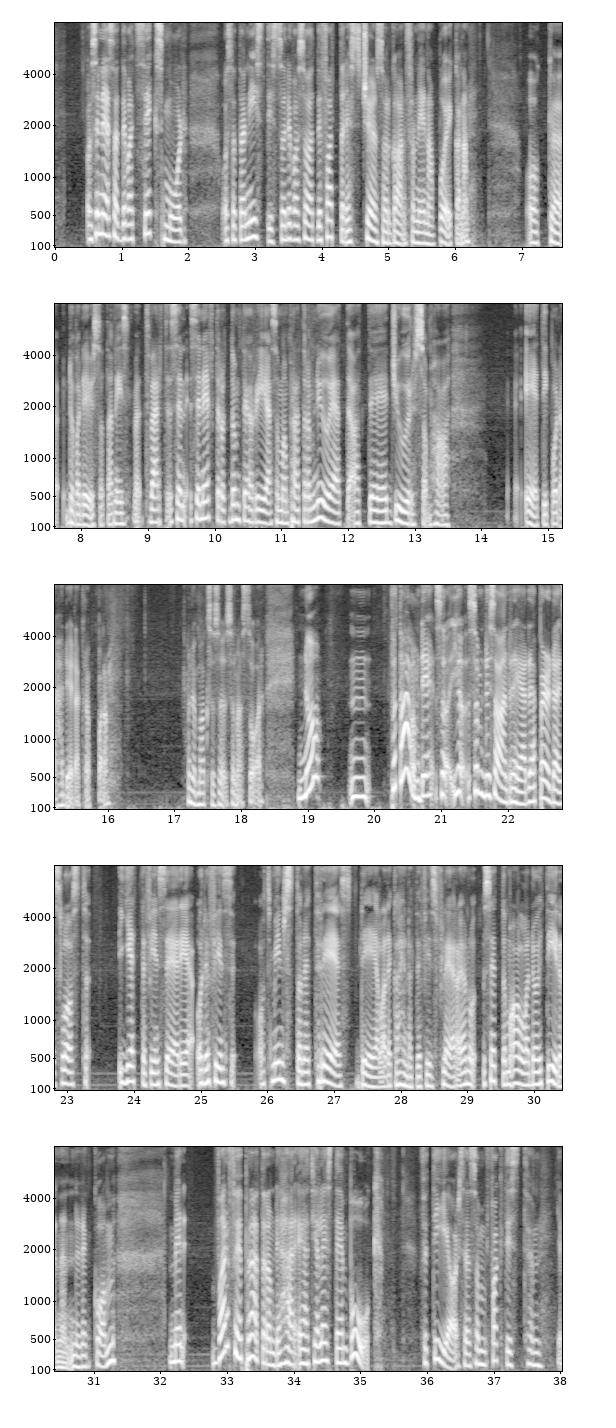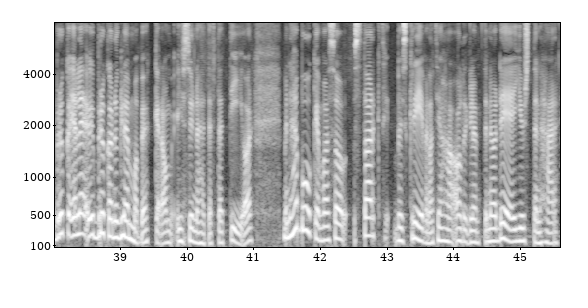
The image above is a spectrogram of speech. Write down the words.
Och sen är det så att det var ett sexmord och satanistiskt, så det var så att det fattades könsorgan från en av pojkarna. Och eh, då var det ju satanism tvärt. Sen, sen efteråt, de teorier som man pratar om nu är att, att det är djur som har eh, ätit på de här döda kropparna. Och de har också sådana sår. Nå, mm, på tal om det, så, ja, som du sa Andrea, det här Paradise Lost, jättefin serie och det finns åtminstone tre delar, det kan hända att det finns flera. Jag har nog sett dem alla då i tiden när, när den kom. Men varför jag pratar om det här är att jag läste en bok för tio år sedan som faktiskt... Mm, jag brukar, jag, jag brukar nu glömma böcker, om, i synnerhet efter tio år. Men den här boken var så starkt beskriven att jag har aldrig glömt den och det är just den här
